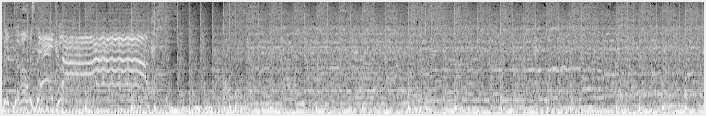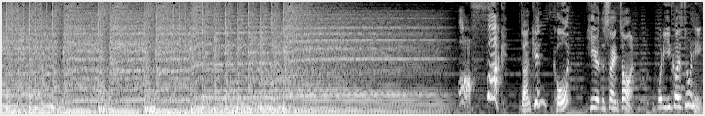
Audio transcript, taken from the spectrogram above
the Doomsday Clock? Oh fuck! Duncan, Court, here at the same time. What are you guys doing here?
